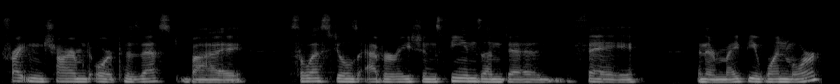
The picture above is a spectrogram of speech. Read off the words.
frightened, charmed, or possessed by celestials, aberrations, fiends, undead, fae, and there might be one more,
